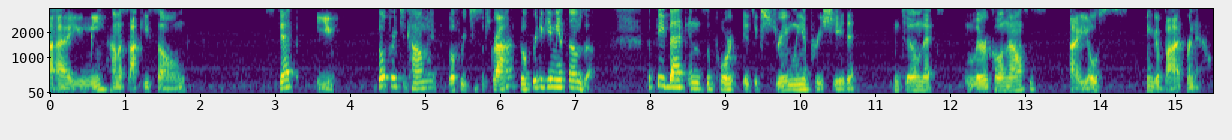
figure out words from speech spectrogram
Ayumi Hamasaki's song Step You. Feel free to comment, feel free to subscribe, feel free to give me a thumbs up. The feedback and support is extremely appreciated. Until next lyrical analysis, adios and goodbye for now.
